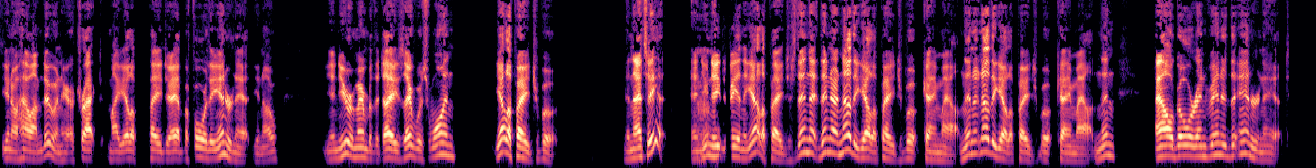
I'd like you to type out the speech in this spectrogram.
you know, how I'm doing here. I tracked my yellow page ad before the internet, you know, and you remember the days there was one yellow page book, and that's it. And you uh-huh. need to be in the yellow pages. Then, then another yellow page book came out, and then another yellow page book came out, and then Al Gore invented the internet,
